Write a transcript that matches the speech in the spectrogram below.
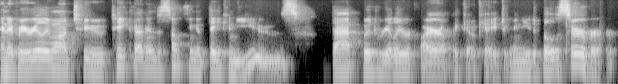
And if we really want to take that into something that they can use, that would really require like, okay, do we need to build a server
